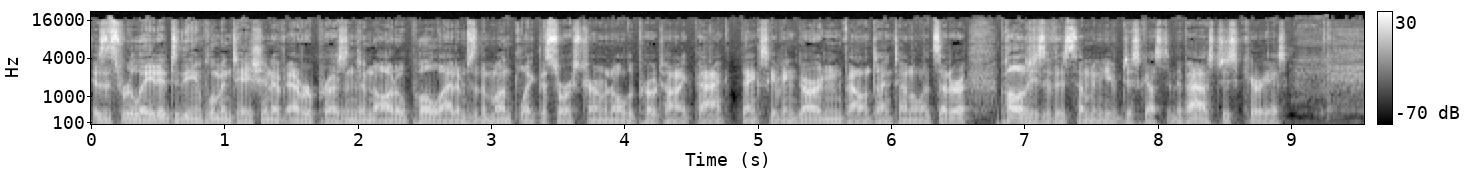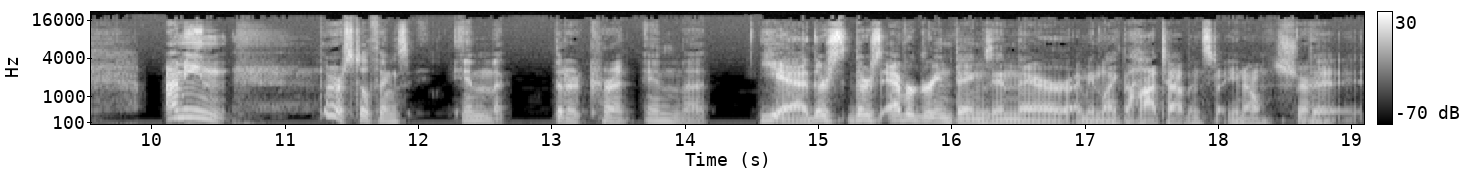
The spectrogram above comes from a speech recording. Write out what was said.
Is this related to the implementation of ever present and auto pull items of the month like the Source Terminal, the Protonic Pack, Thanksgiving Garden, Valentine Tunnel, etc.? Apologies if this is something you've discussed in the past, just curious. I mean, there are still things in the that are current in the yeah, there's there's evergreen things in there. I mean, like the hot tub and stuff, you know. Sure. The-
